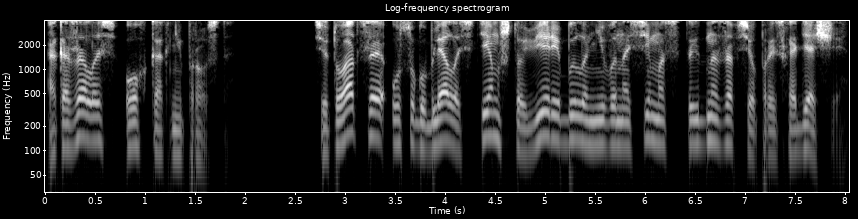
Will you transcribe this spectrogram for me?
оказалось ох как непросто. Ситуация усугублялась тем, что Вере было невыносимо стыдно за все происходящее.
